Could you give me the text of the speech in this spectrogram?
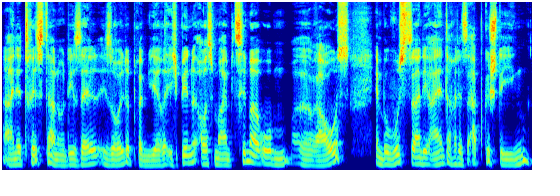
eine Tristan und Isolde-Premiere. Ich bin aus meinem Zimmer oben äh, raus, im Bewusstsein, die Eintracht ist abgestiegen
